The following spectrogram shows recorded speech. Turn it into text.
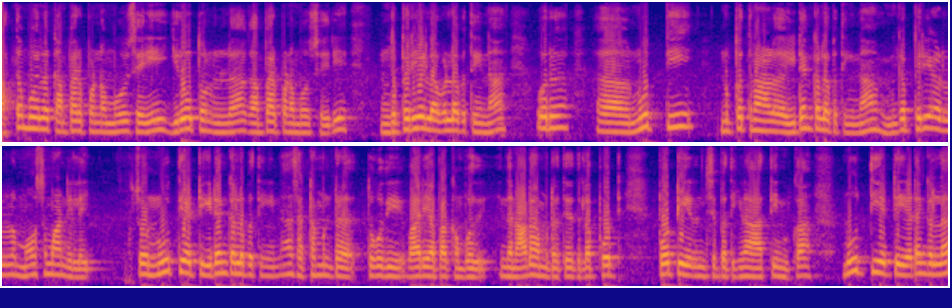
பத்தொம்போதில் கம்பேர் பண்ணும்போது சரி இருபத்தொன்னில் கம்பேர் பண்ணும்போது சரி மிகப்பெரிய லெவலில் பார்த்தீங்கன்னா ஒரு நூற்றி முப்பத்தி நாலு இடங்களில் பார்த்தீங்கன்னா மிகப்பெரிய அளவில் மோசமான நிலை. ஸோ நூற்றி எட்டு இடங்களில் பார்த்தீங்கன்னா சட்டமன்ற தொகுதி வாரியாக பார்க்கும்போது இந்த நாடாளுமன்ற தேர்தலில் போட்டி போட்டி இருந்துச்சு பார்த்தீங்கன்னா அதிமுக. நூற்றி எட்டு இடங்களில்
